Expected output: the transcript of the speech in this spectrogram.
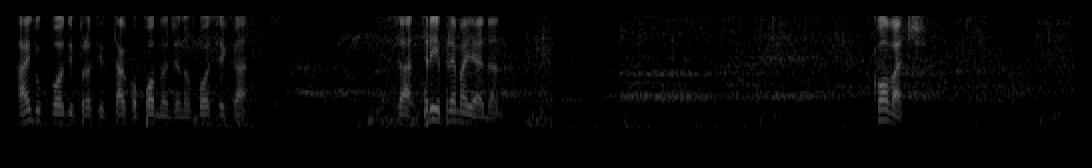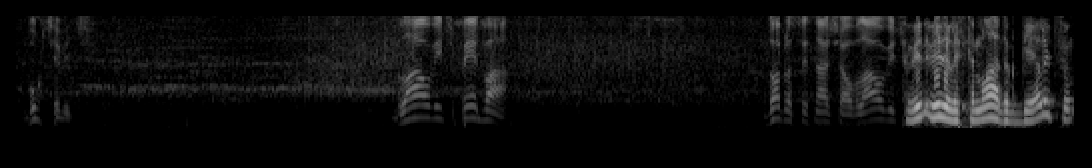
Hajduk vodi protiv tako pomlađenog Osijeka sa 3 prema 1. Kovač. Vukčević. Vlaović 5-2. Dobro se snašao Vlaović. Vid- Vidjeli ste mladog bijelicu,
